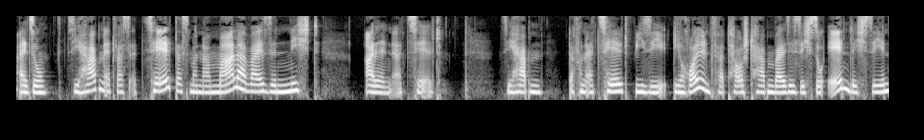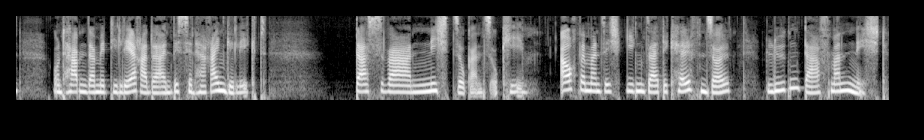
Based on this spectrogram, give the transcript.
Also, sie haben etwas erzählt, das man normalerweise nicht allen erzählt. Sie haben davon erzählt, wie sie die Rollen vertauscht haben, weil sie sich so ähnlich sehen und haben damit die Lehrer da ein bisschen hereingelegt. Das war nicht so ganz okay. Auch wenn man sich gegenseitig helfen soll, lügen darf man nicht.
